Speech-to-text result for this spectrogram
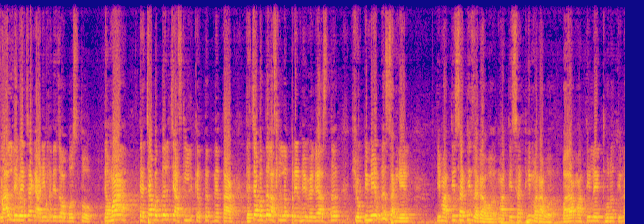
लाल दिव्याच्या गाडीमध्ये जेव्हा बसतो तेव्हा त्याच्याबद्दलची असलेली कृतज्ञता त्याच्याबद्दल असलेलं प्रेम हे वेगळं असतं. शेवटी मी एवढंच सांगेल की मातीसाठी जगावं मातीसाठी मरावं. बाळा मातीले थोर तिला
